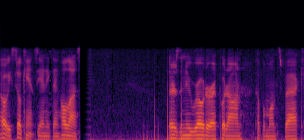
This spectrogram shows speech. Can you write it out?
Oh, you still can't see anything. Hold on. There's the new rotor I put on a couple months back.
